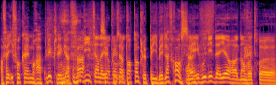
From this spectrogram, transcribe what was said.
Enfin, il faut quand même rappeler que les Vous- GAFA, hein, c'est plus votre- important que le PIB de la France. Hein. et vous dites d'ailleurs euh, dans votre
